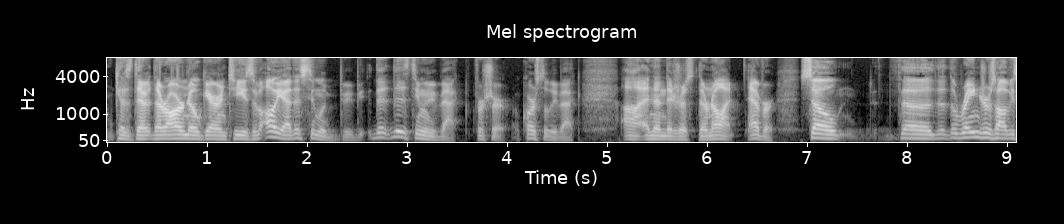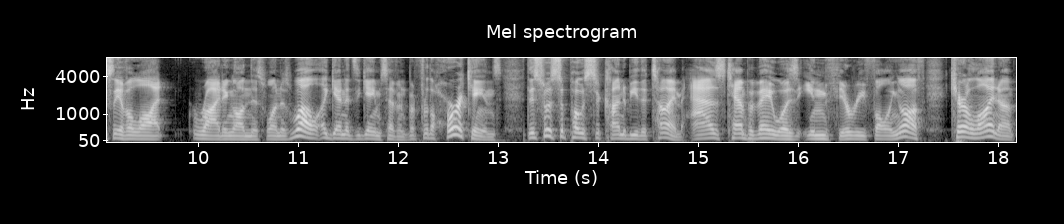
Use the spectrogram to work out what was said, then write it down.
because there there are no guarantees of oh yeah this team will be this team will be back for sure of course they'll be back uh, and then they're just they're not ever so the, the the Rangers obviously have a lot riding on this one as well. Again, it's a game seven, but for the Hurricanes, this was supposed to kind of be the time. As Tampa Bay was in theory falling off, Carolina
